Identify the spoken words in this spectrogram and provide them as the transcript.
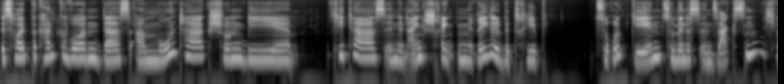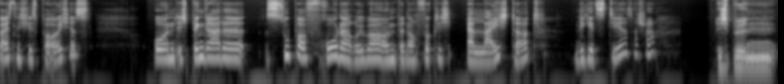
ist heute bekannt geworden, dass am Montag schon die Kitas in den eingeschränkten Regelbetrieb zurückgehen, zumindest in Sachsen. Ich weiß nicht, wie es bei euch ist. Und ich bin gerade super froh darüber und bin auch wirklich erleichtert. Wie geht's dir, Sascha? Ich bin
